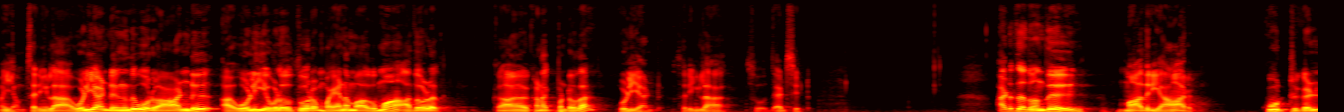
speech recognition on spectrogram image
மையம். சரிங்களா? ஒளியாண்டுங்கிறது ஒரு ஆண்டு ஒளி எவ்வளோ தூரம் பயணமாகுமோ அதோட க கணக்கு பண்ணுறதா ஒளியாண்டு. சரிங்களா? ஸோ தட்ஸ் இட் அடுத்தது வந்து மாதிரி ஆறு. கூற்றுகள்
